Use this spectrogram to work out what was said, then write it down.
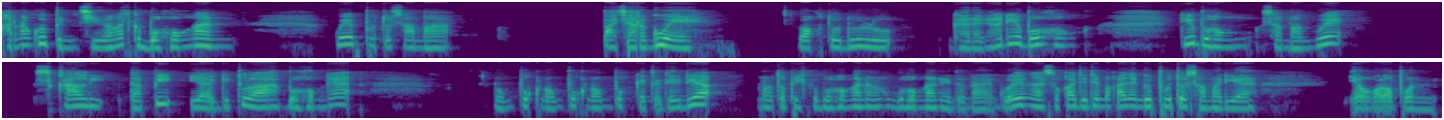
Karena gue benci banget kebohongan. Gue putus sama pacar gue waktu dulu gara-gara dia bohong. Dia bohong sama gue sekali tapi ya gitulah bohongnya numpuk numpuk numpuk gitu. Jadi dia menutupi kebohongan dengan kebohongan itu. Nah gue nggak suka jadi makanya gue putus sama dia. Ya walaupun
